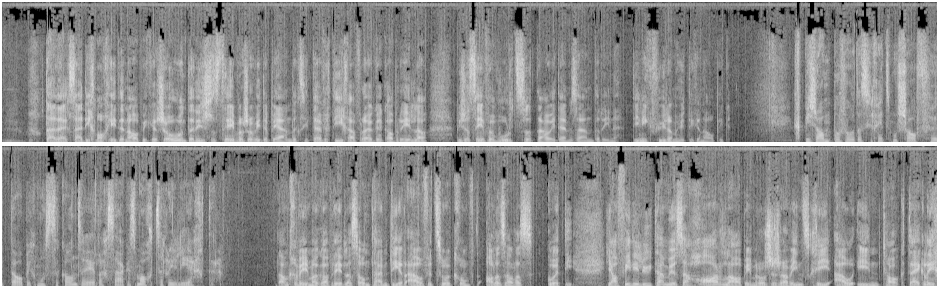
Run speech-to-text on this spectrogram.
Und dann hat er gesagt, ich mache jeden Abend eine Show und dann ist das Thema schon wieder beendet gewesen. Darf ich dich auch fragen, Gabriela, bist ja sehr verwurzelt auch in diesem Sender rein. Deine Gefühle am heutigen Abend? Ich bin schon froh, dass ich jetzt muss arbeiten heute Abend. Ich muss ganz ehrlich sagen, es macht es ein bisschen leichter. Danke wie immer, Gabriela Sondheim. Dir auch für die Zukunft. Alles, alles Gute. Ja, viele Leute haben müssen Haar lassen beim Roger Schawinski, auch in tagtäglich.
